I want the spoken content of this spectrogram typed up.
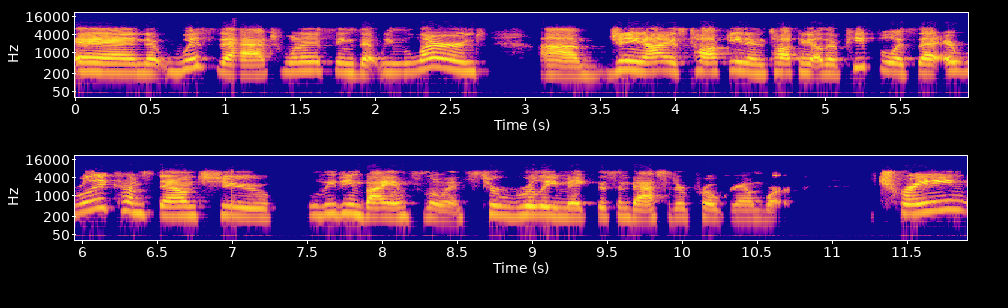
And with that one of the things that we learned um, jenny and i is talking and talking to other people is that it really comes down to leading by influence to really make this ambassador program work. Training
